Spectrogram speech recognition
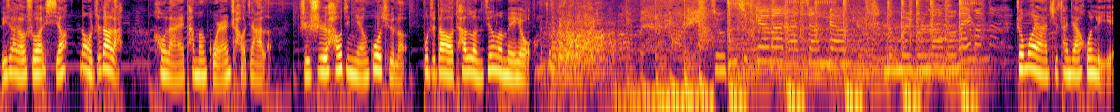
李逍遥说：“行，那我知道了。”后来他们果然吵架了，只是好几年过去了，不知道他冷静了没有。周末呀，去参加婚礼，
